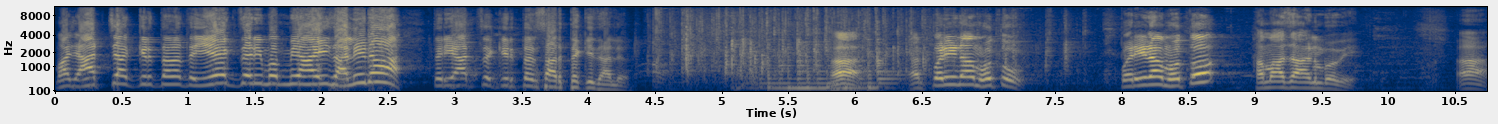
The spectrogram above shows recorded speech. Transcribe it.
माझ्या आजच्या कीर्तनात एक जरी मम्मी आई झाली ना तरी आजचं कीर्तन सार्थकी झालं. हा आणि परिणाम होतो. परिणाम होतो हा माझा अनुभव आहे. हा.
